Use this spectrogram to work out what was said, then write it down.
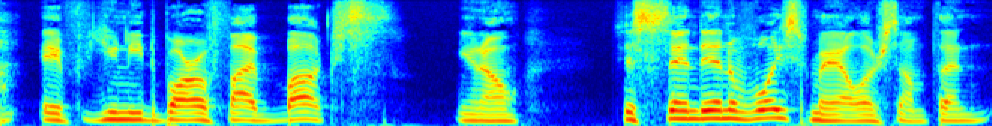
um, if you need to borrow 5 bucks, you know, just send in a voicemail or something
